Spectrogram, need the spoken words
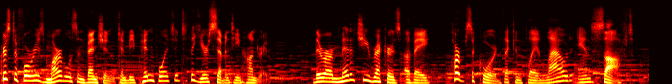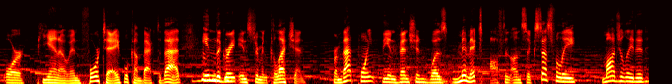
Cristofori's marvelous invention can be pinpointed to the year 1700. There are Medici records of a harpsichord that can play loud and soft, or piano and forte, we'll come back to that, in the Great Instrument Collection. From that point, the invention was mimicked, often unsuccessfully, modulated,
